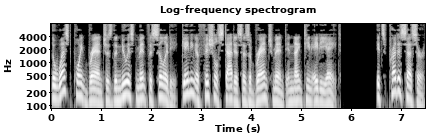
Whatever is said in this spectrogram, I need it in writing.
The West Point branch is the newest mint facility, gaining official status as a branch mint in 1988. Its predecessor,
